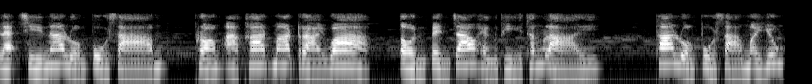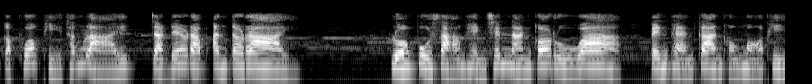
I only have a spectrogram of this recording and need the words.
และชี้หน้าหลวงปู่สาม พร้อมอาฆาตมาตร้ายว่า ตนเป็นเจ้าแห่งผีทั้งหลาย ถ้าหลวงปู่สามมายุ่งกับพวกผีทั้งหลายจะได้รับอันตราย หลวงปู่สามเห็นเช่นนั้นก็รู้ว่า เป็นแผนการของหมอผี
